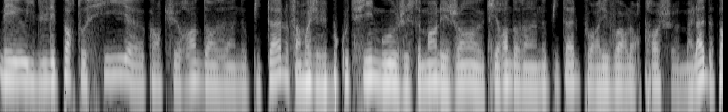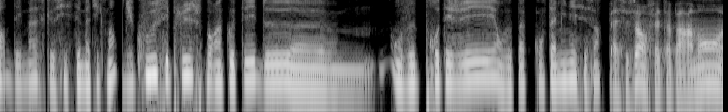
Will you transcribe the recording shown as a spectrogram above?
mais il les porte aussi euh, quand tu rentres dans un hôpital. Enfin, moi, j'ai vu beaucoup de films où justement les gens euh, qui rentrent dans un hôpital pour aller voir leurs proches euh, malades portent des masques systématiquement. Du coup, c'est plus pour un côté de on veut protéger, on veut pas contaminer, c'est ça? Bah, C'est ça en fait. Apparemment,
